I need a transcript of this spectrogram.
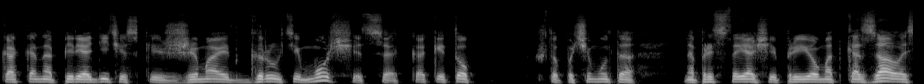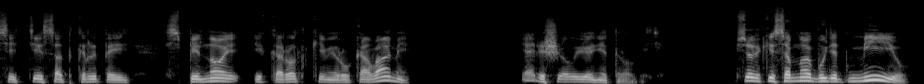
как она периодически сжимает грудь и морщится, как и то, что почему-то на предстоящий прием отказалась идти с открытой спиной и короткими рукавами, я решил ее не трогать. Все-таки со мной будет Мию,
